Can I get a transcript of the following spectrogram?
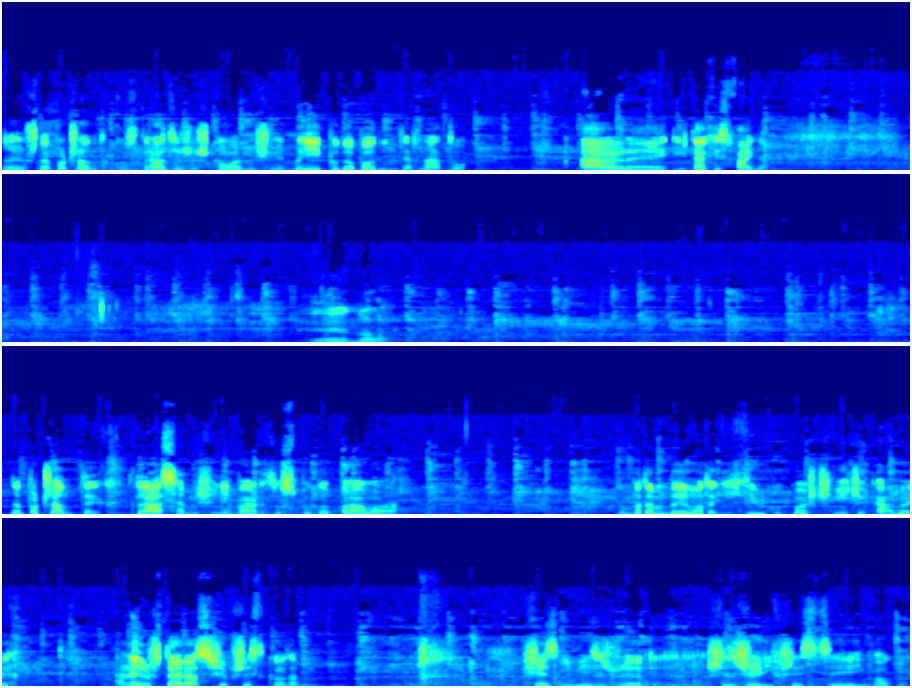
No już na początku zdradzę, że szkoła mi się mniej podoba od internatu, ale i tak jest fajna. No. Na początek klasa mi się nie bardzo spodobała. No potem było takich kilku kości nieciekawych, ale już teraz się wszystko tam się z nimi zży... się zżyli wszyscy i w ogóle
